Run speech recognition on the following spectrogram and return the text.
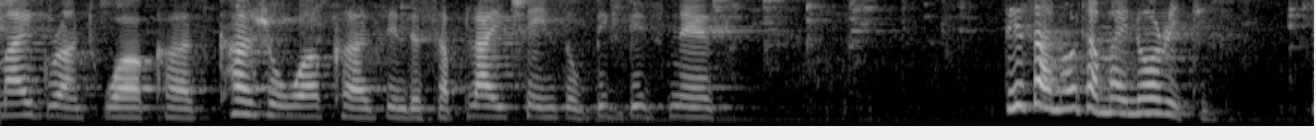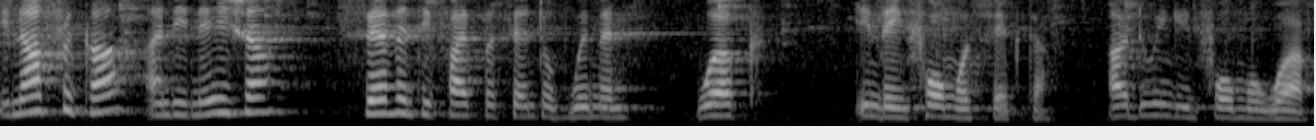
migrant workers, casual workers in the supply chains of big business. These are not a minority. In Africa and in Asia, 75% of women work in the informal sector are doing informal work.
